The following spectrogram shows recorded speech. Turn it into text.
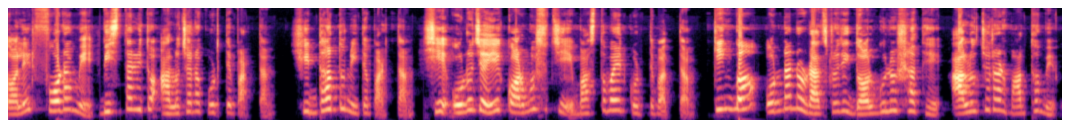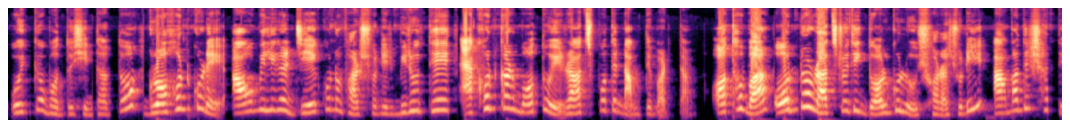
দলের ফোরামে বিস্তারিত আলোচনা করতে পারতাম, সিদ্ধান্ত নিতে পারতাম। সে অনুযায়ী কর্মসূচি বাস্তবায়ন করতে পারতাম কিংবা অন্যান্য রাজনৈতিক দলগুলোর সাথে আলোচনার মাধ্যমে ঐক্যবদ্ধ সিদ্ধান্ত গ্রহণ করে আওয়ামী লীগের যে কোনো ভার্সনের বিরুদ্ধে এখনকার মতোই রাজপথে নামতে পারতাম। অথবা অন্য রাজনৈতিক দলগুলো সরাসরি আমাদের সাথে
